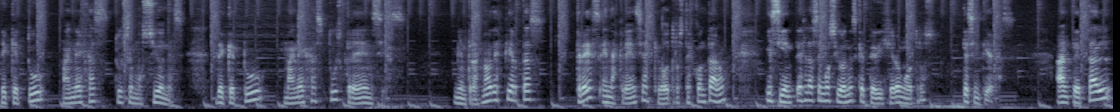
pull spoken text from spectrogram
de que tú manejas tus emociones, de que tú manejas tus creencias. Mientras no despiertas, crees en las creencias que otros te contaron y sientes las emociones que te dijeron otros que sintieras. Ante tal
